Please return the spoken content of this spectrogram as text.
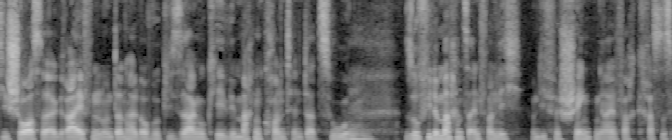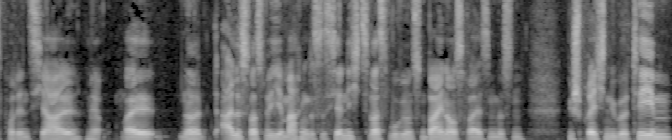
die Chance ergreifen und dann halt auch wirklich sagen, okay, wir machen Content dazu, mhm so viele machen es einfach nicht und die verschenken einfach krasses Potenzial, ja. weil ne, alles, was wir hier machen, das ist ja nichts, was, wo wir uns ein Bein ausreißen müssen. Wir sprechen über Themen,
